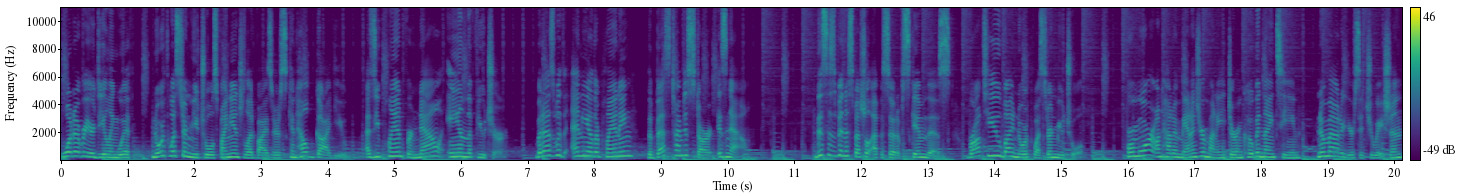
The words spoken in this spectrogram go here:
Whatever you're dealing with, Northwestern Mutual's financial advisors can help guide you as you plan for now and the future. But as with any other planning, the best time to start is now. This has been a special episode of Skimm This, brought to you by Northwestern Mutual. For more on how to manage your money during COVID-19, no matter your situation,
